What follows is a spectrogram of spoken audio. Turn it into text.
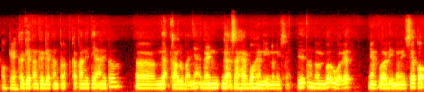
Oke. kegiatan-kegiatan pe- kepanitiaan itu eh, nggak terlalu banyak dan nggak seheboh yang di Indonesia. Jadi teman-teman gue gue lihat yang kuliah di Indonesia kok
